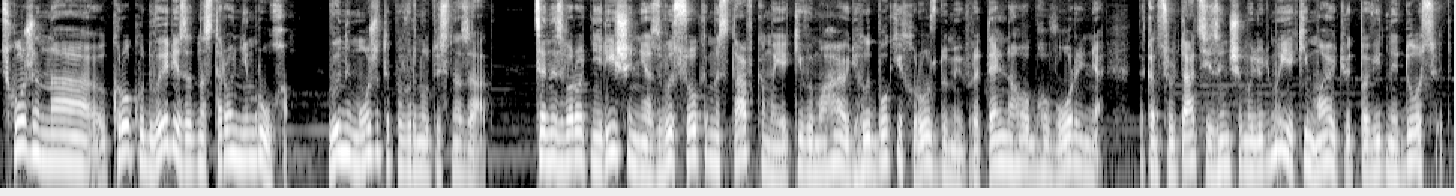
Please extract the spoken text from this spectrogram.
схоже на крок у двері з одностороннім рухом. Ви не можете повернутися назад. Це незворотні рішення з високими ставками, які вимагають глибоких роздумів, ретельного обговорення та консультацій з іншими людьми, які мають відповідний досвід.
